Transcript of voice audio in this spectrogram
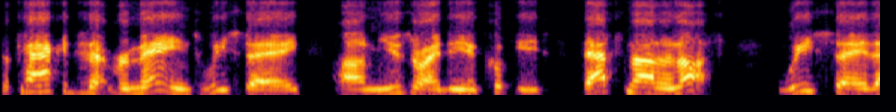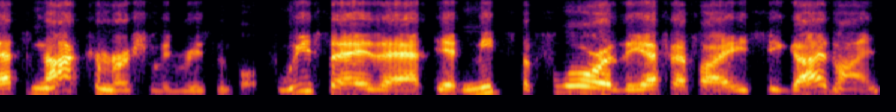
The package that remains, we say um, user ID and cookies, that's not enough. We say that's not commercially reasonable. We say that it meets the floor of the FFIEC guidelines,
